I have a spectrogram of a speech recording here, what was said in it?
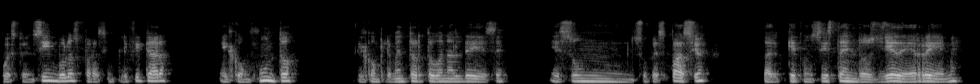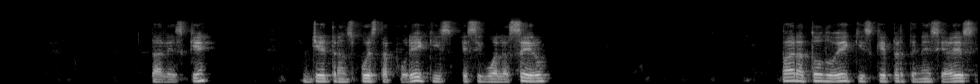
Puesto en símbolos para simplificar el conjunto, el complemento ortogonal de S, es un subespacio que consiste en 2y de Rm, tales que y transpuesta por x es igual a 0 para todo x que pertenece a S.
